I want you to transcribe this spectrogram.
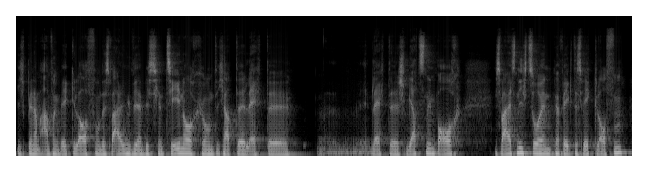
ich bin am Anfang weggelaufen und es war irgendwie ein bisschen zäh noch und ich hatte leichte, äh, leichte Schmerzen im Bauch. Es war jetzt nicht so ein perfektes Weglaufen.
